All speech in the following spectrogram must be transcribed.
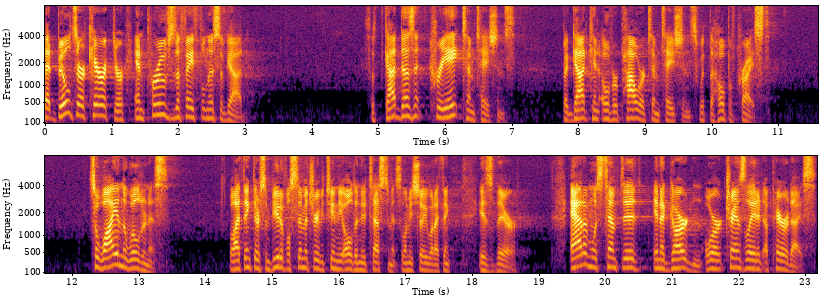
that builds our character and proves the faithfulness of God. So God doesn't create temptations, but God can overpower temptations with the hope of Christ. So, why in the wilderness? Well, I think there's some beautiful symmetry between the Old and New Testament. So, let me show you what I think is there. Adam was tempted in a garden, or translated a paradise.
